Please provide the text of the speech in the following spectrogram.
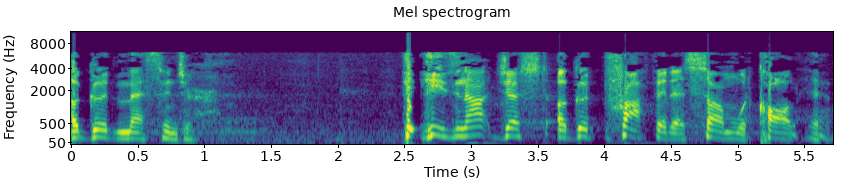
a good messenger. He's not just a good prophet as some would call him.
